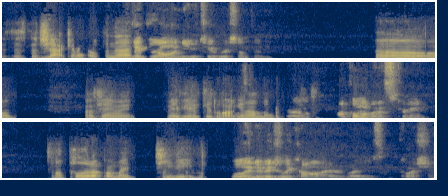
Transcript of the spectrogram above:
is this the chat? Can I open I that? think they're all on YouTube or something. Oh, okay. Wait, maybe I could log in on my. I'll pull them up on the screen. I'll pull it up on my TV. We'll individually call everybody's question.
